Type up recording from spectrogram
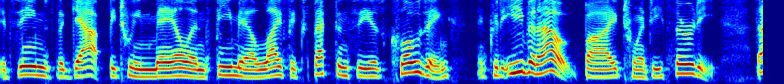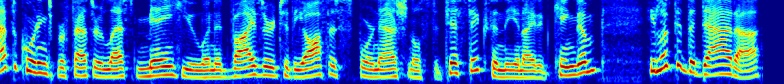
It seems the gap between male and female life expectancy is closing and could even out by 2030. That's according to Professor Les Mayhew, an advisor to the Office for National Statistics in the United Kingdom. He looked at the data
